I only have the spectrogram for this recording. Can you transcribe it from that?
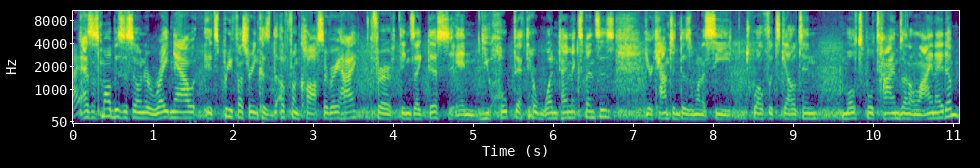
As a small business owner, right now it's pretty frustrating because the upfront costs are very high for things like this, and you hope that they're one-time expenses. Your accountant doesn't want to see 12-foot skeleton multiple times on a line item.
